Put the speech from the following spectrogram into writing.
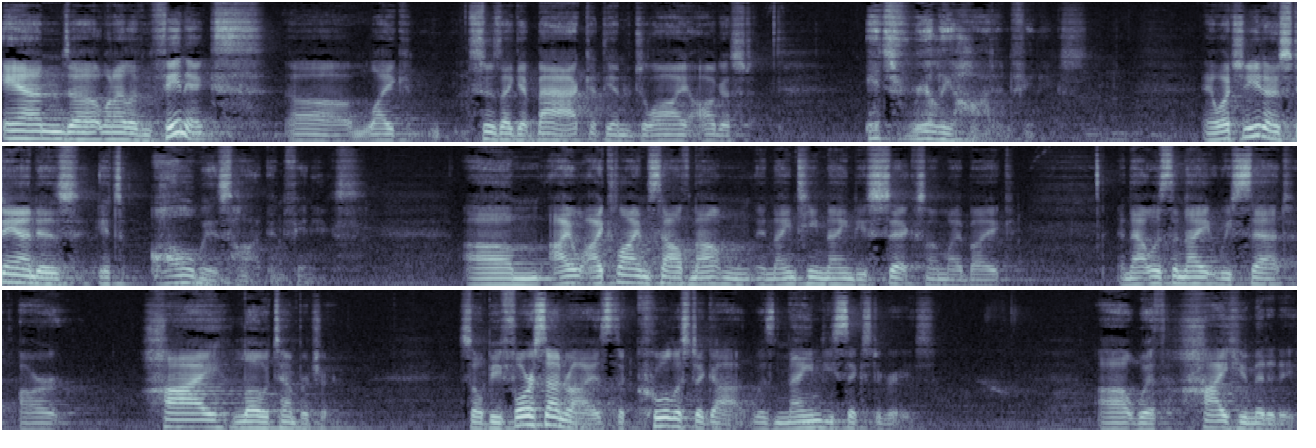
And when I live in Phoenix, like as soon as I get back at the end of July, August, it's really hot in Phoenix. And what you need to understand is it's always hot in Phoenix. Um, I, I, climbed South Mountain in 1996 on my bike, and that was the night we set our high low temperature. So before sunrise, the coolest it got was 96 degrees uh, with high humidity.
